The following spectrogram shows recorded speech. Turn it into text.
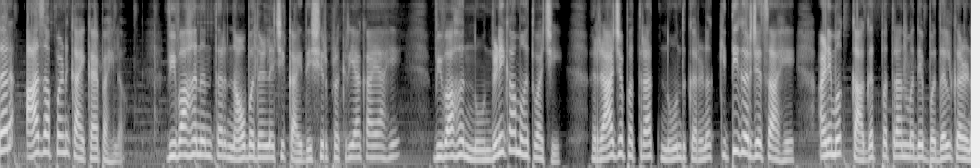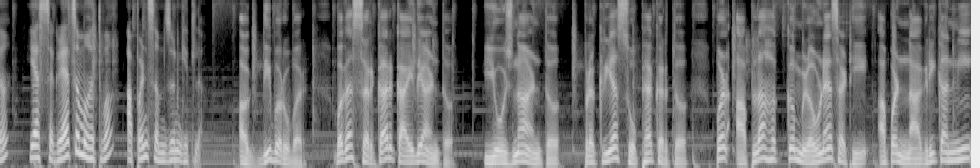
तर आज आपण काय काय पाहिलं? विवाहानंतर नाव बदलण्याची कायदेशीर प्रक्रिया काय आहे? विवाह नोंदणी का महत्वाची राजपत्रात नोंद करणं किती गरजेचं आहे? आणि मग कागदपत्रांमध्ये बदल करणं या सगळ्याचं महत्त्व आपण समजून घेतलं. अगदी बरोबर. बघा सरकार कायदे आणतं योजना आणतं प्रक्रिया सोप्या करतं पण आपला हक्क मिळवण्यासाठी आपण नागरिकांनी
